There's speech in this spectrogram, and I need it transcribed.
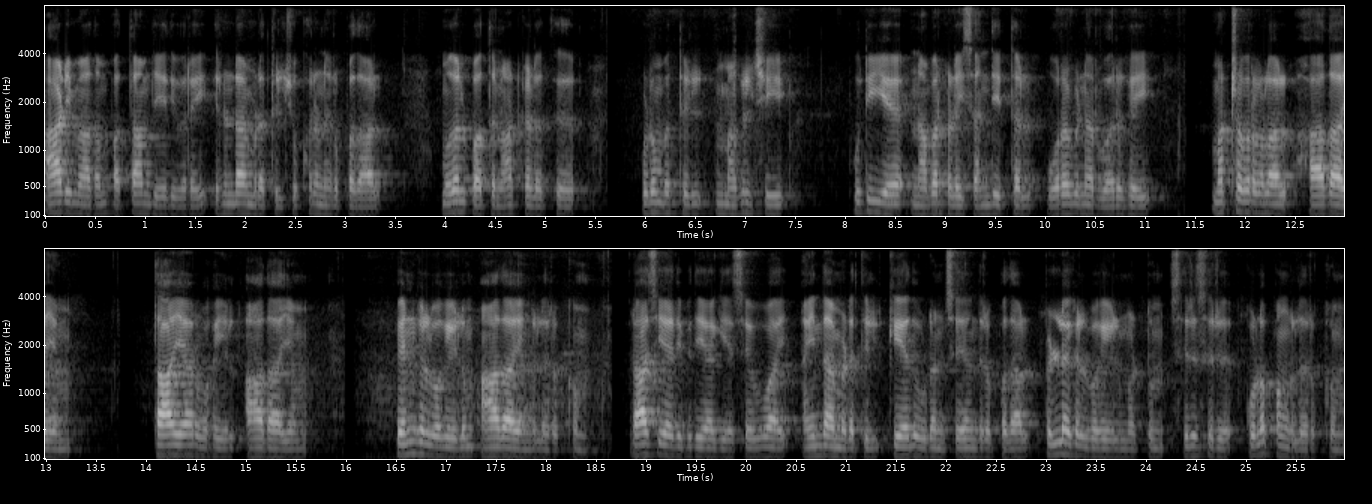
ஆடி மாதம் பத்தாம் தேதி வரை இரண்டாம் இடத்தில் சுக்கரன் இருப்பதால் முதல் பத்து நாட்களுக்கு குடும்பத்தில் மகிழ்ச்சி புதிய நபர்களை சந்தித்தல் உறவினர் வருகை மற்றவர்களால் ஆதாயம் தாயார் வகையில் ஆதாயம் பெண்கள் வகையிலும் ஆதாயங்கள் இருக்கும். ராசி அதிபதியாகிய செவ்வாய் ஐந்தாம் இடத்தில் கேதுவுடன் சேர்ந்திருப்பதால் பிள்ளைகள் வகையில் மட்டும் சிறு சிறு குழப்பங்கள் இருக்கும்.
